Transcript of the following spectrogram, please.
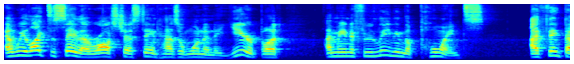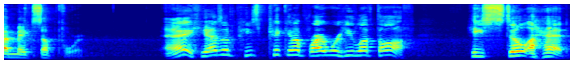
And we like to say that Ross Chastain hasn't won in a year, but I mean, if you're leading the points, I think that makes up for it. hey, he hasn't. He's picking up right where he left off. He's still ahead.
